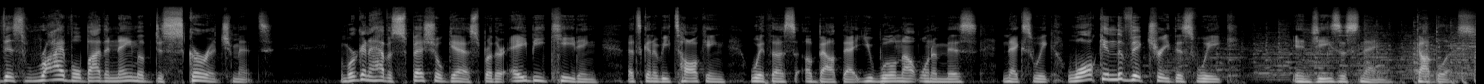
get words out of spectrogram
this rival by the name of discouragement. And we're going to have a special guest, Brother A.B. Keating, that's going to be talking with us about that. You will not want to miss next week. Walk in the victory this week. In Jesus' name, God bless.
